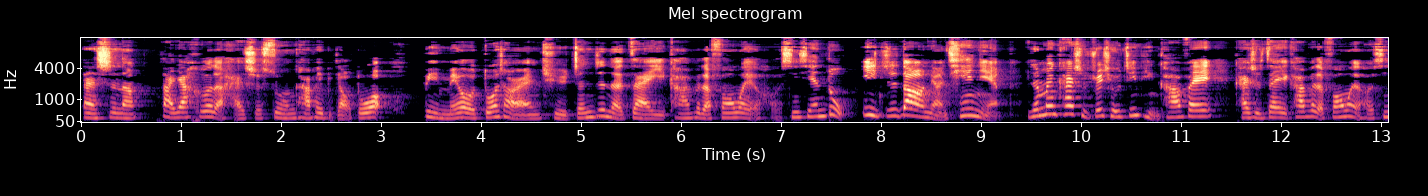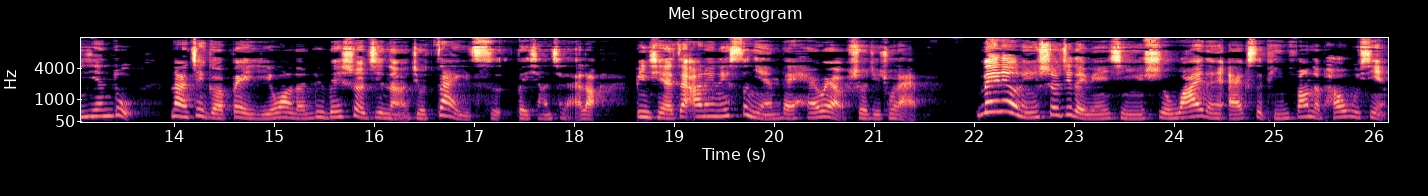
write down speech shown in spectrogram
但是呢，大家喝的还是速溶咖啡比较多，并没有多少人去真正的在意咖啡的风味和新鲜度。一直到两千年，人们开始追求精品咖啡，开始在意咖啡的风味和新鲜度，那这个被遗忘的滤杯设计呢，就再一次被想起来了，并且在二零零四年被 h a r r e l 设计出来。V 六零设计的原型是 y 等于 x 平方的抛物线。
